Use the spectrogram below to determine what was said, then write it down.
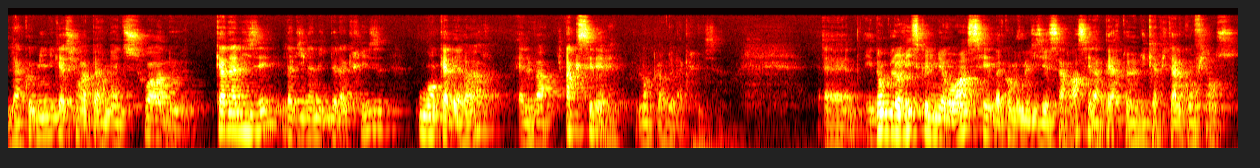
la communication va permettre soit de canaliser la dynamique de la crise, ou en cas d'erreur, elle va accélérer l'ampleur de la crise. Euh, et donc le risque numéro un, c'est, bah, comme vous le disiez Sarah, c'est la perte du capital confiance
